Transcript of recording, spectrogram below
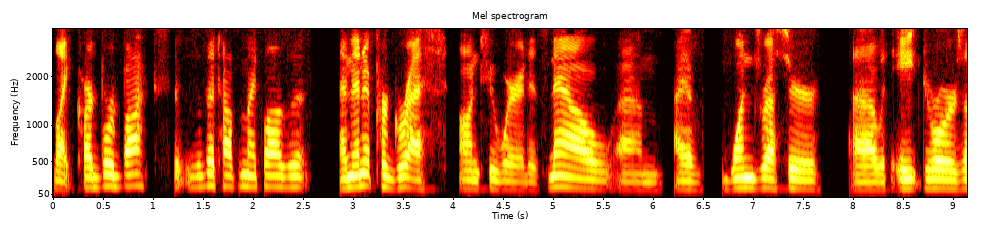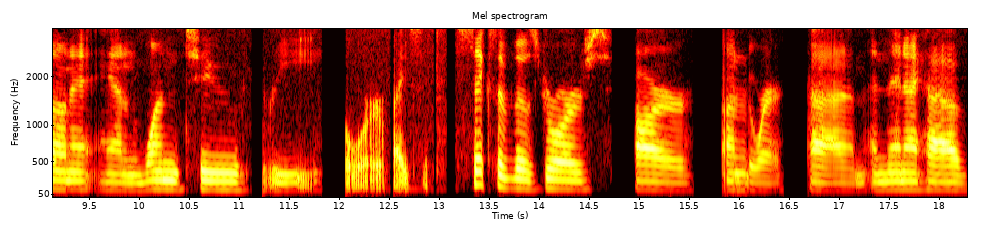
like cardboard box that was at the top of my closet. And then it progressed onto where it is now. Um, I have one dresser uh, with eight drawers on it, and one, two, three, four, five, six. Six of those drawers are underwear. Um, and then I have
